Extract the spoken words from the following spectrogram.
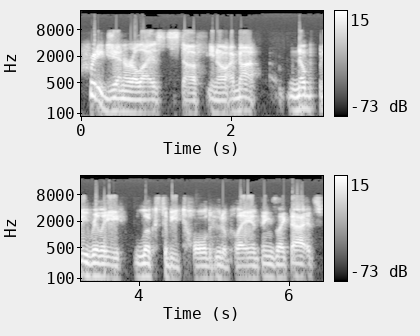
pretty generalized stuff. You know, I'm not. Nobody really looks to be told who to play and things like that. It's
